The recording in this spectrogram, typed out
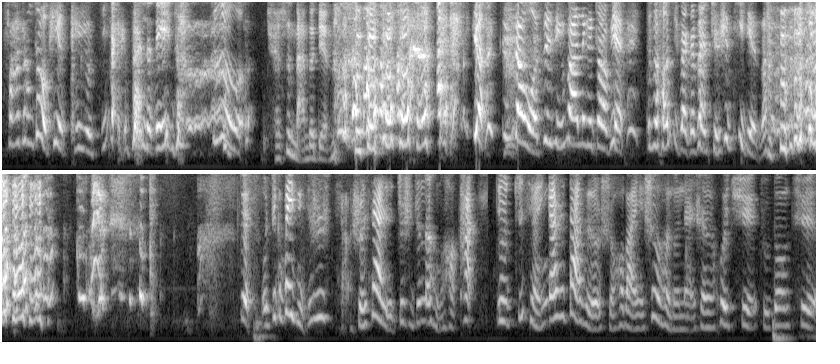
发张照片可以有几百个赞的那一种。就是我全是男的点的，这样，就像我最新发那个照片，对吧？好几百个赞，全是 T 点的。对我这个背景就是想说，夏姐就是真的很好看。就之前应该是大学的时候吧，也是有很多男生会去主动去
